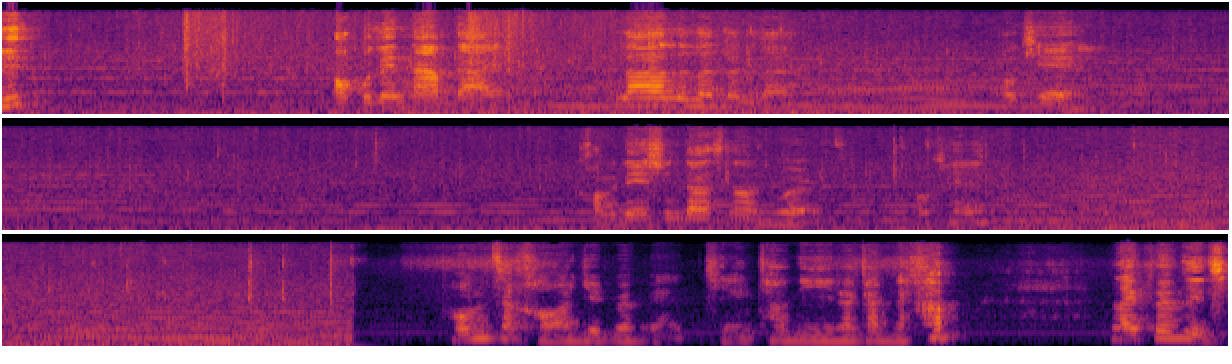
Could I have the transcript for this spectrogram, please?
อิเอากูเล่นน้ำได้ลาลาลาลาลาโอเค combination does not work โอเค ผมจะขอหยุดไว้แบบเพียงเท่านี้แล้วกันนะครับ ไลค์เพิ่มหรือแช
